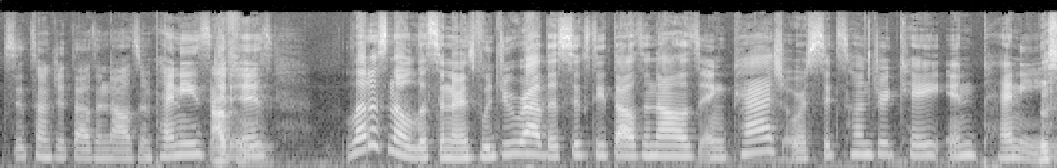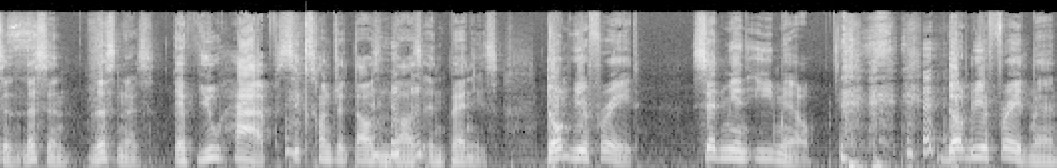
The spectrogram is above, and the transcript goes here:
Six hundred thousand dollars in pennies. Absolutely. It is. Let us know, listeners. Would you rather sixty thousand dollars in cash or six hundred k in pennies? Listen, listen, listeners. If you have six hundred thousand dollars in pennies, don't be afraid. Send me an email. don't be afraid, man.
